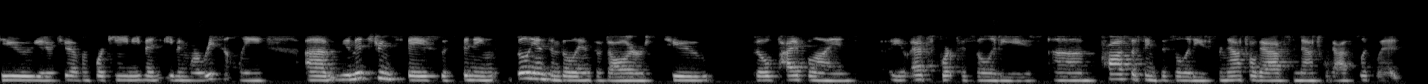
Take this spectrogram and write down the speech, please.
to you know 2014, even even more recently, um, the midstream space was spending billions and billions of dollars to build pipelines, you know, export facilities, um, processing facilities for natural gas and natural gas liquids,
